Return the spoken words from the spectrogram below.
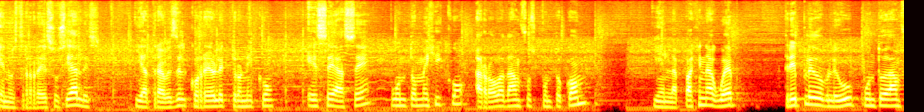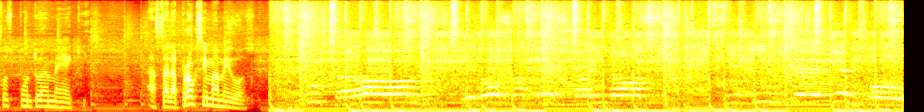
en nuestras redes sociales y a través del correo electrónico sac.mexico.danfos.com y en la página web www.danfos.mx. Hasta la próxima amigos. Lucharán de dos a tres caídas sin límite de tiempo.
